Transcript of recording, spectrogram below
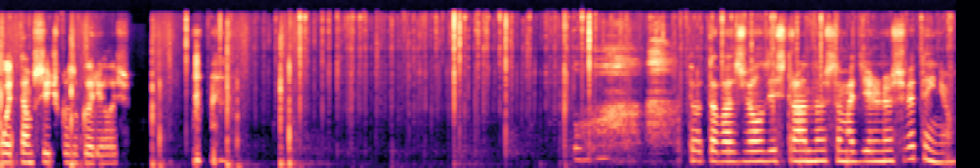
Ой, там свечка загорелась. Кто-то возвел здесь странную самодельную святыню.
